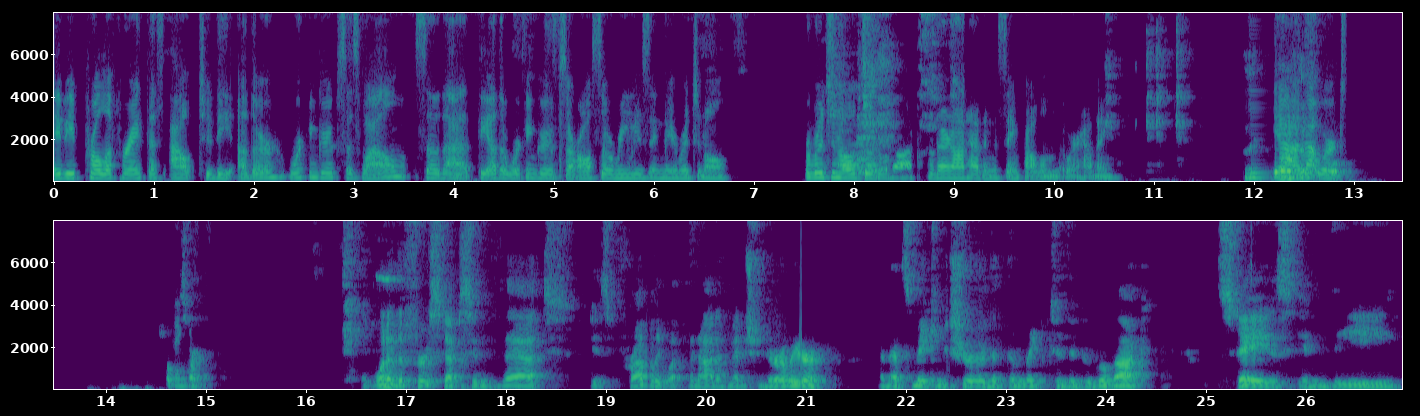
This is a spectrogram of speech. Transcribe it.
maybe proliferate this out to the other working groups as well, so that the other working groups are also reusing the original original Google Doc, so they're not having the same problem that we're having. Yeah, the- that works. Oh, sorry. One of the first steps in that is probably what Vinod had mentioned earlier, and that's making sure that the link to the Google Doc stays in the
